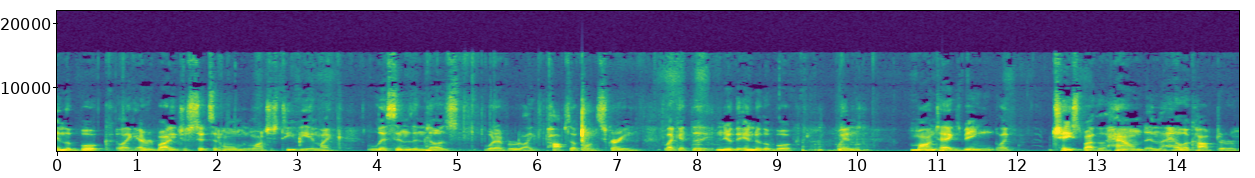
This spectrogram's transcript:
in the book like everybody just sits at home and watches TV and like listens and does whatever like pops up on screen. Like at the near the end of the book when Montag's being like chased by the hound and the helicopter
